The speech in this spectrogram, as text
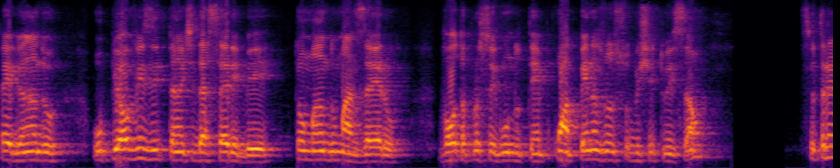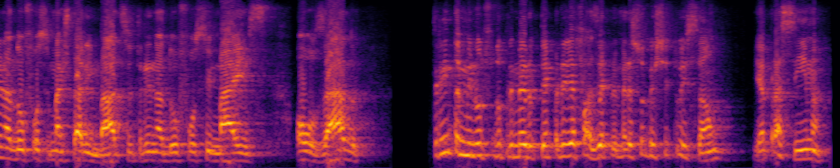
pegando o pior visitante da Série B, tomando 1 a 0 volta para o segundo tempo com apenas uma substituição, se o treinador fosse mais tarimbado, se o treinador fosse mais ousado, 30 minutos do primeiro tempo ele ia fazer a primeira substituição. Ia para cima.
